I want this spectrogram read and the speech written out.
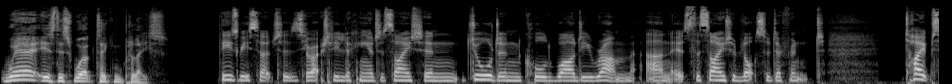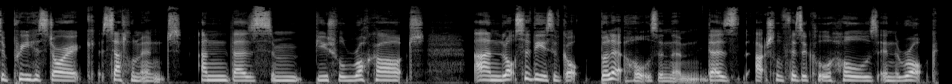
Where is this work taking place? These researchers are actually looking at a site in Jordan called Wadi Rum, and it's the site of lots of different types of prehistoric settlement. And there's some beautiful rock art, and lots of these have got bullet holes in them. There's actual physical holes in the rock.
